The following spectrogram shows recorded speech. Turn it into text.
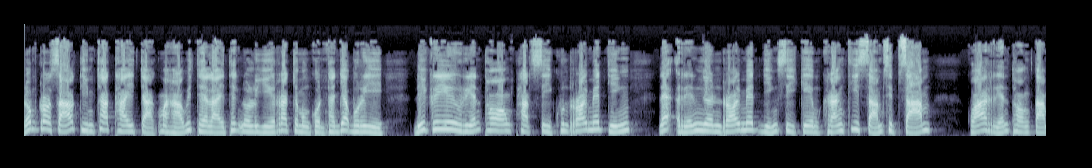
ล้มกระสาวทีมชาติไทยจากมหาวิทยาลัยเทคโนโลยีราชมงคลธัญบุรี ดีกรีเหรียญทองผลัด4คูณร้อยเมตรหญิง และเหรียญเงินร้อยเมตรหญิง 4 เกมครั้งที่ 33 คว้าเหรียญทองตาม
